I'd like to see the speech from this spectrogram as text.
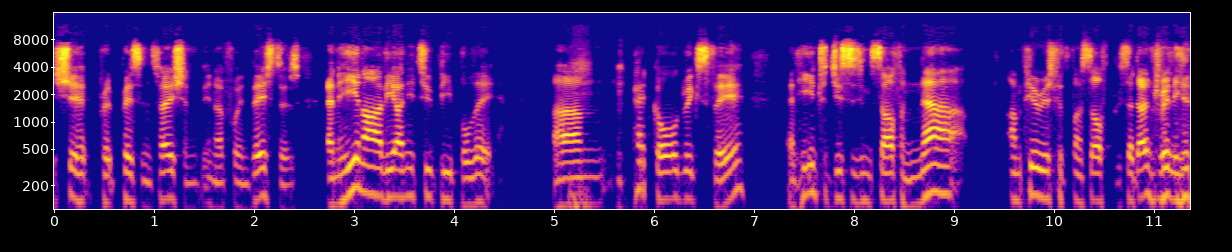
share pre- presentation, you know, for investors, and he and I are the only two people there. Um, Pat Goldrick's there, and he introduces himself, and now I'm furious with myself because I don't really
